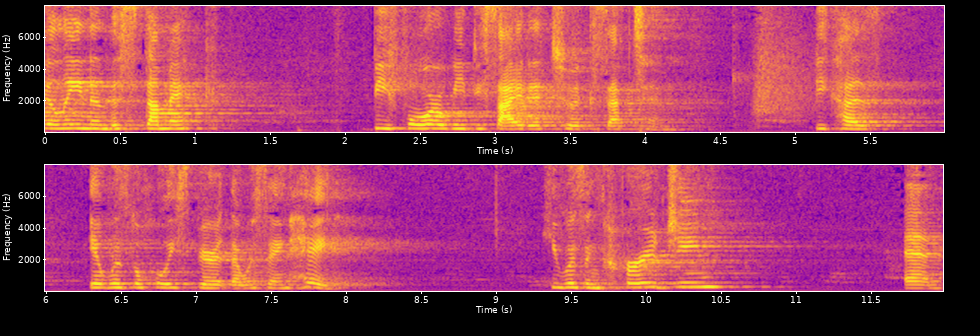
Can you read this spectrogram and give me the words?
feeling in the stomach before we decided to accept him. Because it was the Holy Spirit that was saying, hey, he was encouraging and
